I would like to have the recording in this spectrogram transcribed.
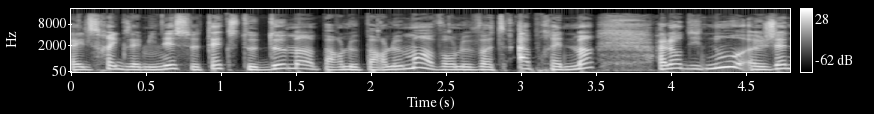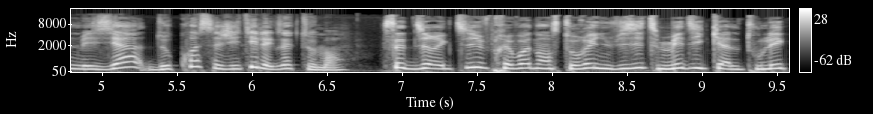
Il sera examiné ce texte demain par le Parlement avant le vote après-demain. Alors dites-nous, Jeanne Mézia, de quoi s'agit-il exactement? Cette directive prévoit d'instaurer une visite médicale tous les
